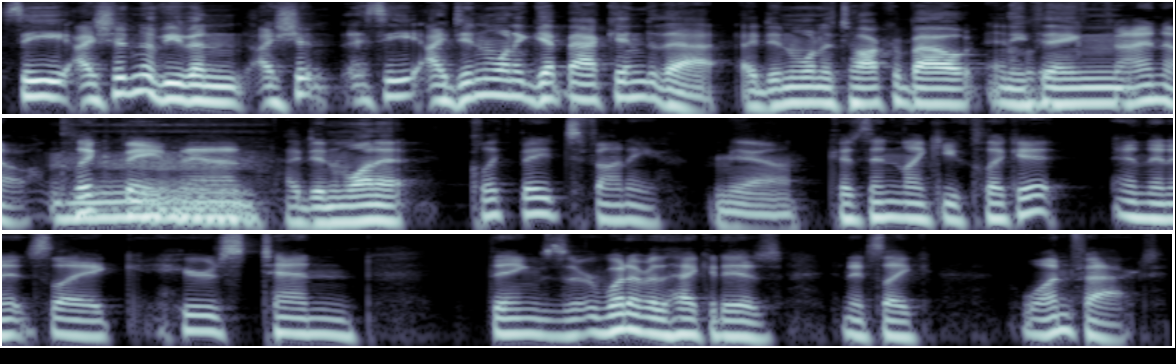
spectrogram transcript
See, I shouldn't have even. I shouldn't. See, I didn't want to get back into that. I didn't want to talk about anything. I know. Clickbait, man. Mm-hmm. I didn't want it. Clickbait's funny Yeah. because then, like, you click it and then it's like, here's 10 things or whatever the heck it is. And it's like, one fact,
